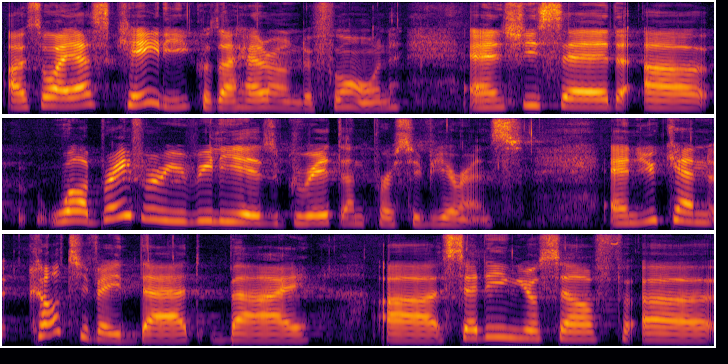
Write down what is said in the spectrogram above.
Uh, so I asked Katie, because I had her on the phone, and she said, uh, well, bravery really is grit and perseverance. And you can cultivate that by uh, setting yourself uh,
